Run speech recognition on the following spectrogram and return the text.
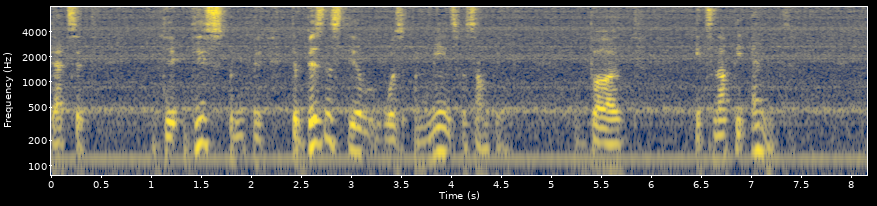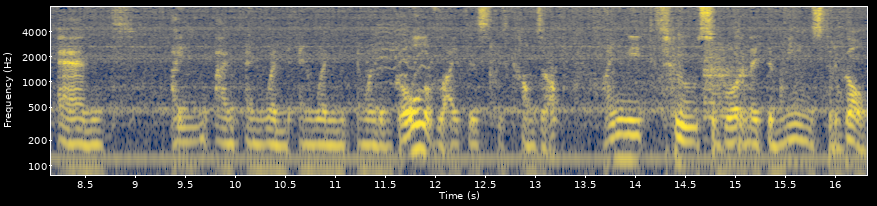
that's it. The, this the business deal was a means for something, but it's not the end. And I, I and when and when and when the goal of life is, is comes up, I need to subordinate the means to the goal.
